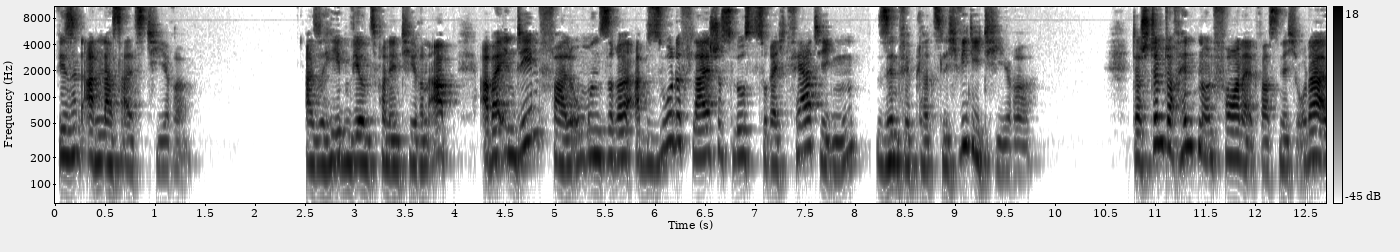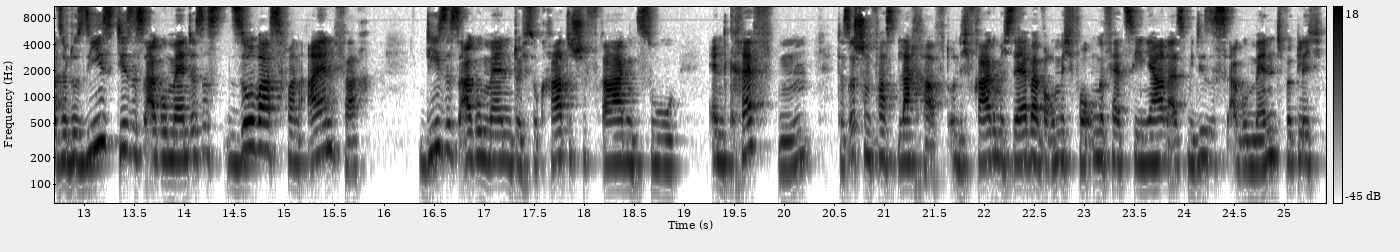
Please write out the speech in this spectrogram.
wir sind anders als Tiere. Also heben wir uns von den Tieren ab. Aber in dem Fall, um unsere absurde Fleischeslust zu rechtfertigen, sind wir plötzlich wie die Tiere. Das stimmt doch hinten und vorne etwas nicht, oder? Also du siehst dieses Argument, es ist sowas von einfach, dieses Argument durch sokratische Fragen zu entkräften, das ist schon fast lachhaft. Und ich frage mich selber, warum ich vor ungefähr zehn Jahren, als mir dieses Argument wirklich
